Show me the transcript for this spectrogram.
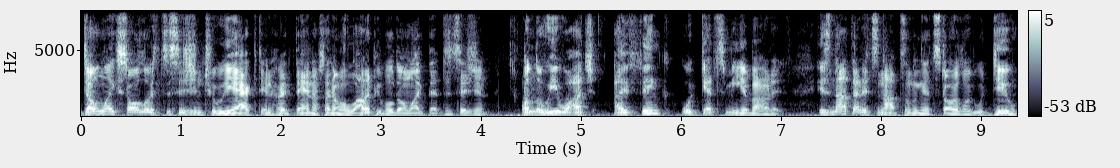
don't like Star Lord's decision to react and hurt Thanos. I know a lot of people don't like that decision. On the rewatch, I think what gets me about it is not that it's not something that Star Lord would do.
